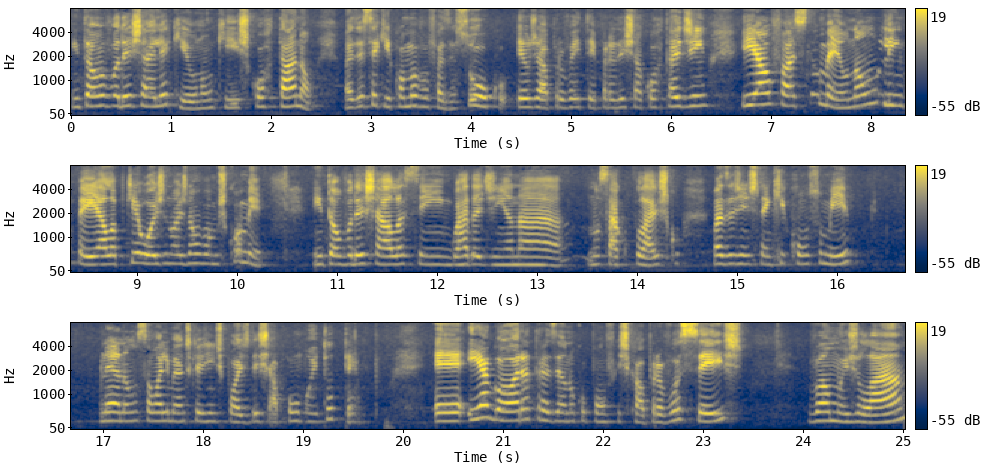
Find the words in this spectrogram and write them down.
Então eu vou deixar ele aqui. Eu não quis cortar, não. Mas esse aqui, como eu vou fazer suco, eu já aproveitei para deixar cortadinho. E a alface também. Eu não limpei ela porque hoje nós não vamos comer. Então vou deixá-la assim, guardadinha na, no saco plástico. Mas a gente tem que consumir, né? Não são alimentos que a gente pode deixar por muito tempo. É, e agora, trazendo o cupom fiscal para vocês. Vamos lá.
